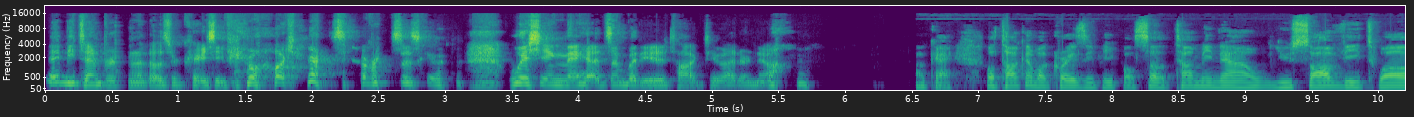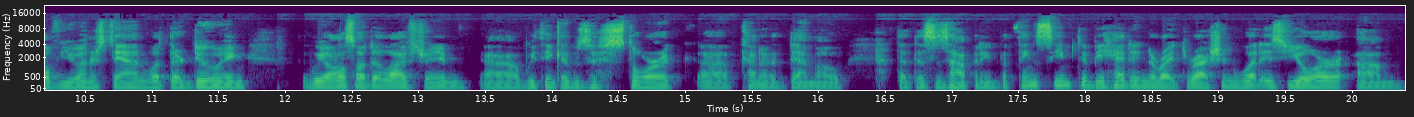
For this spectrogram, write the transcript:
maybe 10% of those are crazy people walking around San Francisco wishing they had somebody to talk to. I don't know. Okay. Well, talking about crazy people. So tell me now, you saw V12, you understand what they're doing. We also did a live stream. Uh, we think it was a historic uh, kind of a demo that this is happening, but things seem to be heading in the right direction. What is your, um,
